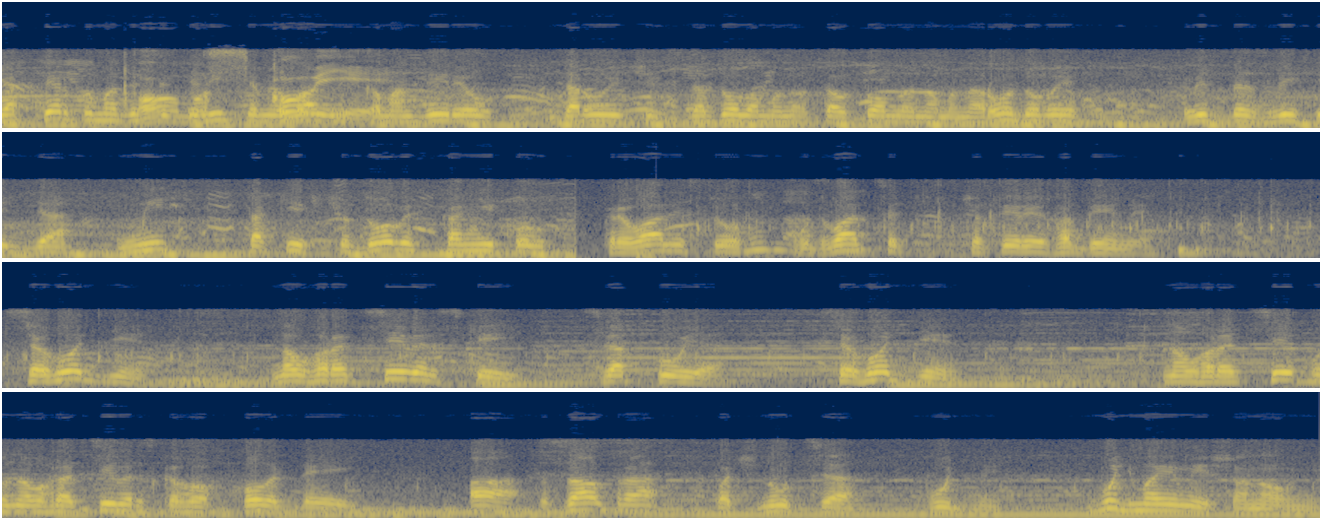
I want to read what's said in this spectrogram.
Як терпимо десятиліттями ваших командирів, даруючих задолому та втомленому народові від безвихіддя мить таких чудових канікул тривалістю у 24 години. Сьогодні Новгород-Сіверський святкує. Сьогодні Новгородці, у Новгород-Сіверського холодей, а завтра почнуться будні. Будьмо і ми, шановні.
